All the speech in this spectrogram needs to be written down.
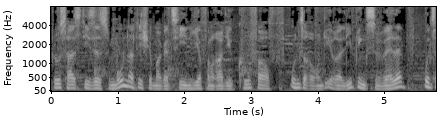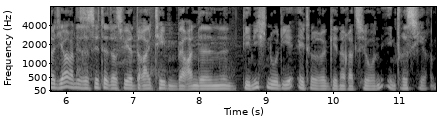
Plus heißt dieses monatliche Magazin hier von Radio Kufa auf unserer und ihrer Lieblingswelle. Und seit Jahren ist es Sitte, dass wir drei Themen behandeln, die nicht nur die ältere Generation interessieren.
